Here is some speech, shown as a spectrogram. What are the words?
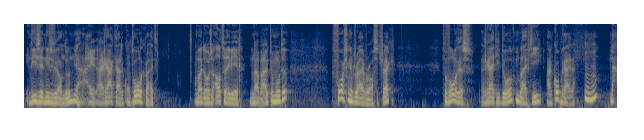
in die zin niet zoveel aan doen. Ja, hij, hij raakt daar de controle kwijt. Waardoor ze alle twee weer naar buiten moeten. Forcing a driver off the track. Vervolgens rijdt hij door en blijft hij aan kop rijden. Nou,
